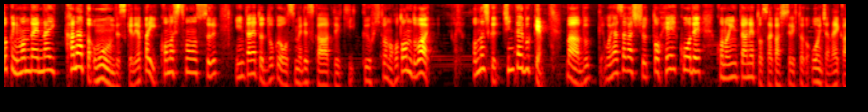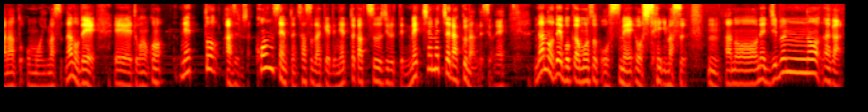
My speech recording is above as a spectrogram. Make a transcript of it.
特に問題ないかなと思うんですけど、やっぱりこの質問をする、インターネットどこがおすすめですかって聞く人のほとんどは、同じく賃貸物件、まあ、物件、親探しと並行で、このインターネットを探してる人が多いんじゃないかなと思います。なので、えっ、と、このネット、あ、すみません。コンセントに挿すだけでネットが通じるってめちゃめちゃ楽なんですよね。なので僕はものすごくおすすめをしています。うん。あの、ね、自分の、なんか、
